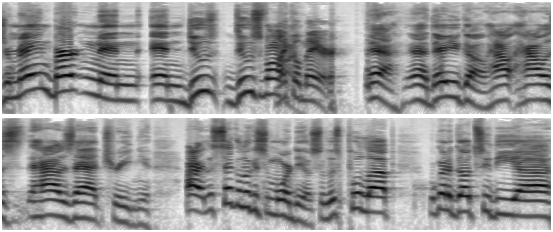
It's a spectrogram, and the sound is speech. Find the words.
Jermaine Burton and and Deuce Deuce Vaughn. Michael Mayer. Yeah, yeah. There you go. How how is how is that treating you? All right, let's take a look at some more deals. So let's pull up. We're gonna go to the. Uh,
